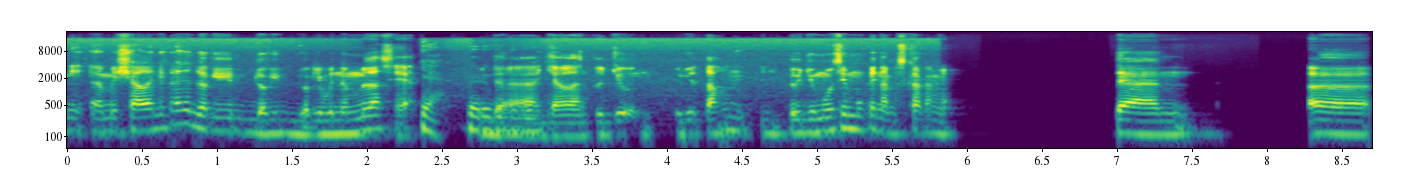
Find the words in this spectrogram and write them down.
Eh, Michelle ini kan dari, dari 2016 ya. Ya, 2016. Udah jalan 7, 7 tahun, 7 musim mungkin sampai sekarang ya. Dan eh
